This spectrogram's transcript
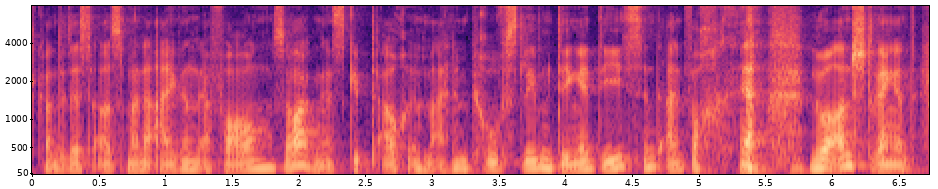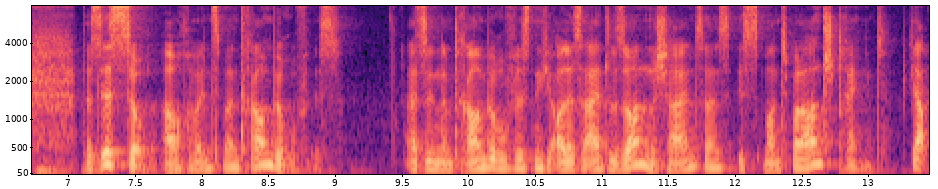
Ich konnte das aus meiner eigenen Erfahrung sagen. Es gibt auch in meinem Berufsleben Dinge, die sind einfach nur anstrengend. Das ist so, auch wenn es mein Traumberuf ist. Also in einem Traumberuf ist nicht alles eitel Sonnenschein, sondern es ist manchmal anstrengend. Ja,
